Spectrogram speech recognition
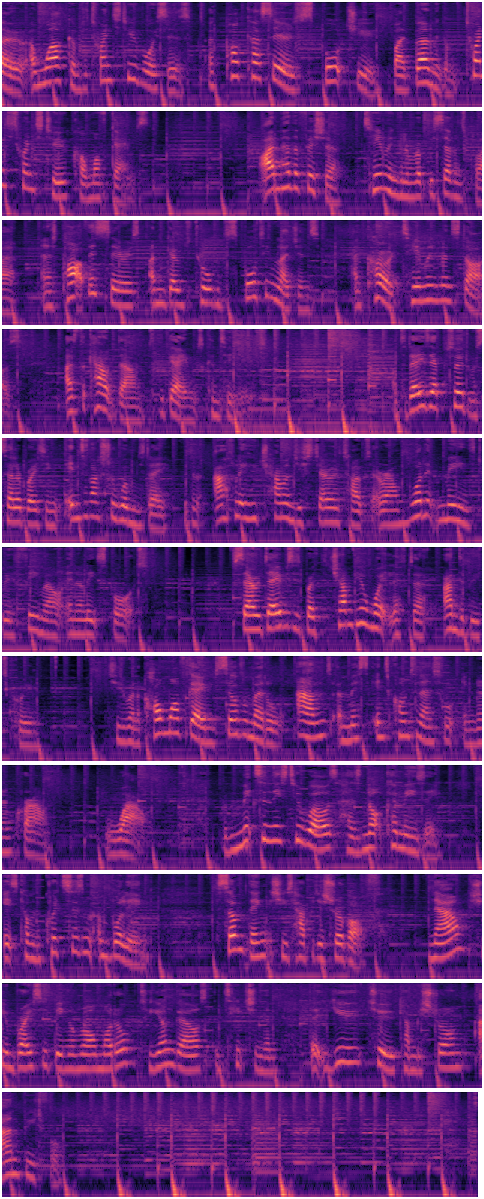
Hello and welcome to 22 Voices, a podcast series brought to you by Birmingham 2022 Commonwealth Games. I'm Heather Fisher, Team England Rugby Sevens player, and as part of this series, I'm going to talk to sporting legends and current Team England stars as the countdown to the Games continues. On today's episode, we're celebrating International Women's Day with an athlete who challenges stereotypes around what it means to be a female in elite sport. Sarah Davies is both a champion weightlifter and a beauty queen. She's won a Commonwealth Games silver medal and a Miss Intercontinental England crown. Wow. But mixing these two worlds has not come easy. It's come with criticism and bullying, something she's happy to shrug off. Now she embraces being a role model to young girls and teaching them that you too can be strong and beautiful.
